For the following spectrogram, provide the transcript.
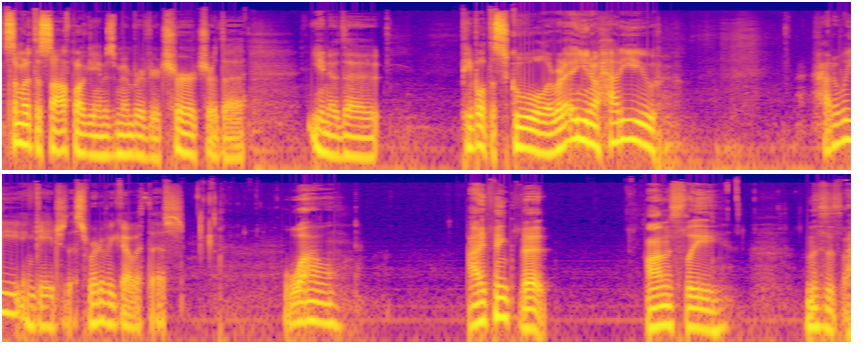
someone at the softball game is a member of your church or the you know the people at the school or whatever you know how do you how do we engage this? Where do we go with this? Well, I think that honestly, this is.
